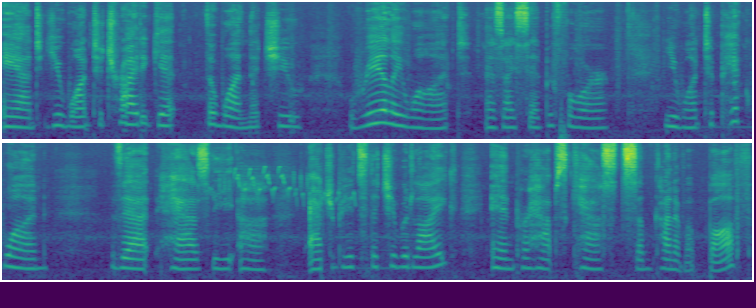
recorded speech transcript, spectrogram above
And you want to try to get the one that you really want, as I said before. You want to pick one that has the uh, attributes that you would like and perhaps cast some kind of a buff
